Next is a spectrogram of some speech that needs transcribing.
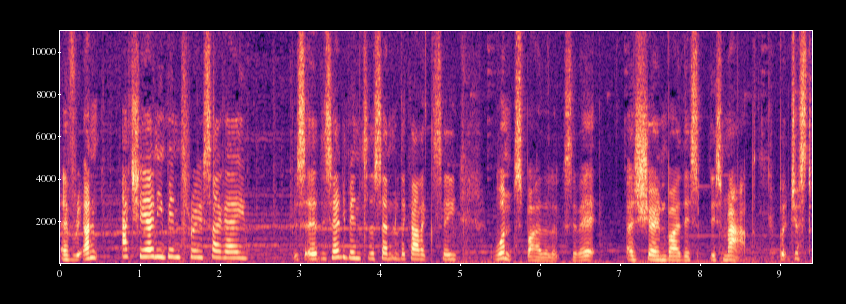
every and actually only been through Sag A it's, uh, it's only been to the centre of the galaxy once by the looks of it as shown by this this map. But just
